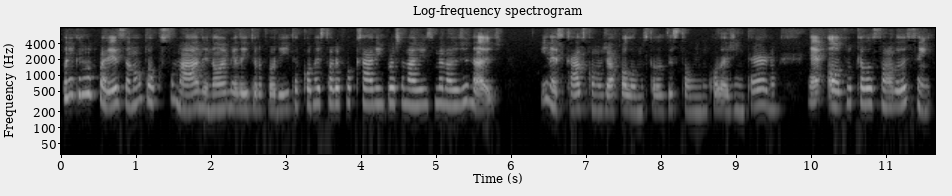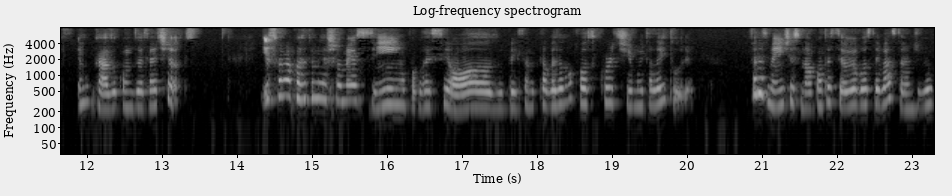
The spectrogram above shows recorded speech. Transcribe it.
Por incrível que pareça, eu não estou acostumada e não é minha leitura favorita quando a história é focada em personagens menores de idade. E nesse caso, como já falamos que elas estão em um colégio interno, é óbvio que elas são adolescentes, e no caso com 17 anos. Isso é uma coisa que me deixou meio assim, um pouco receosa, pensando que talvez eu não fosse curtir muita leitura. Felizmente, isso não aconteceu e eu gostei bastante, viu?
